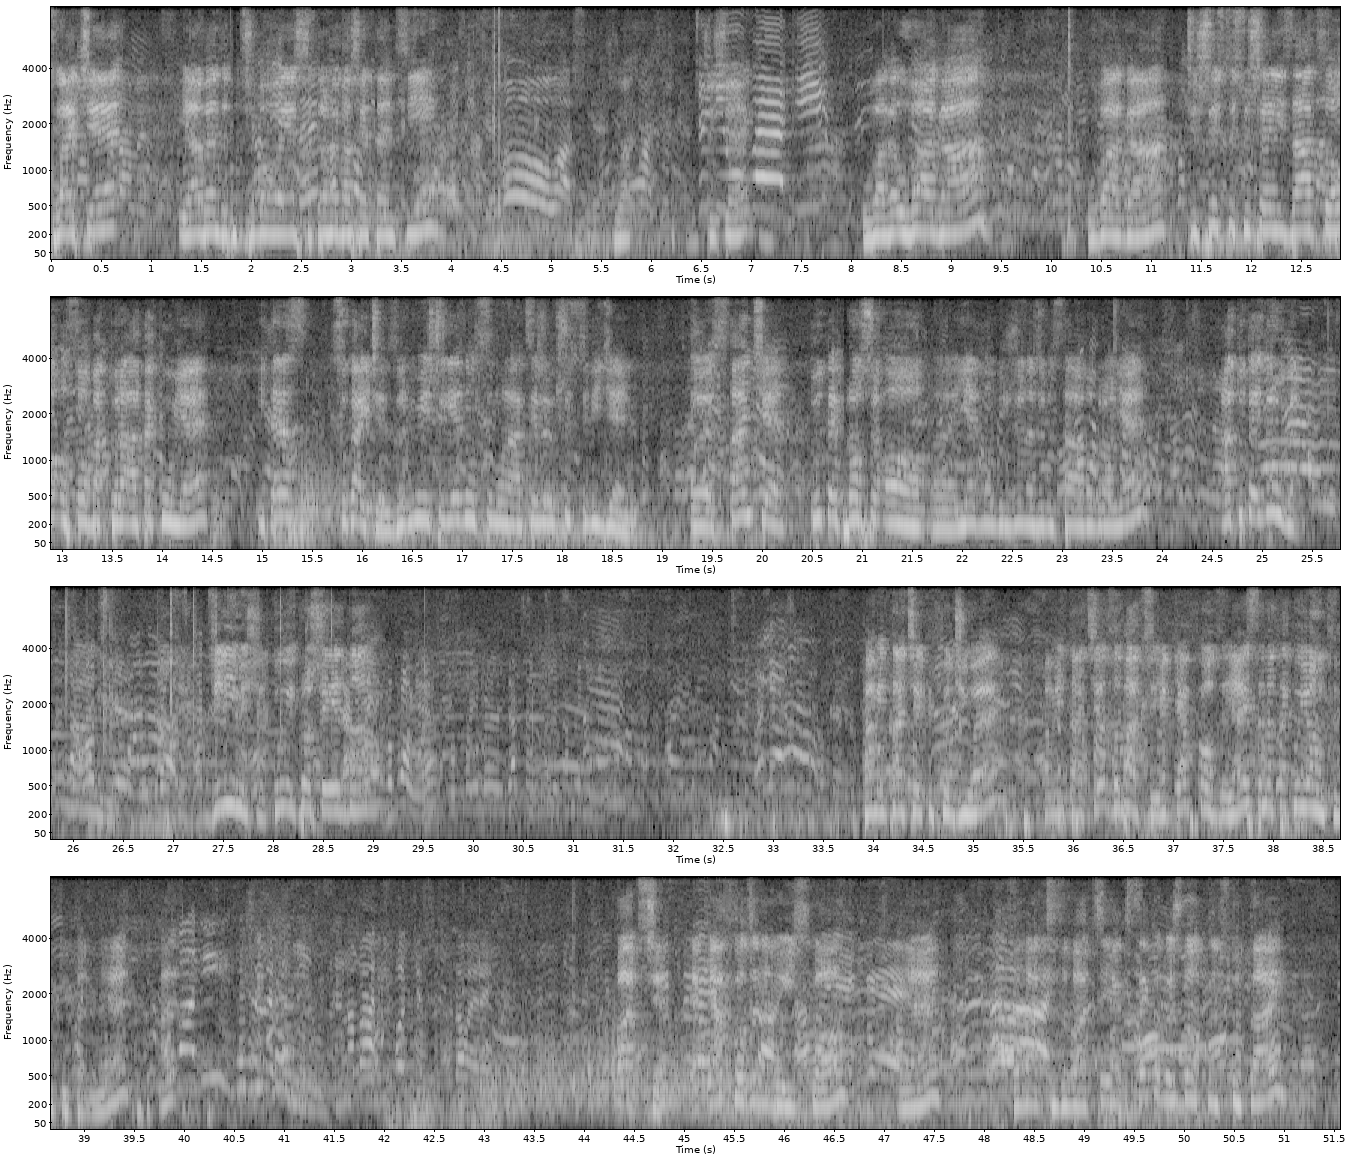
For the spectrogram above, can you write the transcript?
Słuchajcie, ja będę potrzebował jeszcze trochę waszej atencji. O, właśnie. Krzysiek, uwaga, uwaga! Uwaga! Czy wszyscy słyszeli za co osoba, która atakuje? I teraz słuchajcie, zrobimy jeszcze jedną symulację, żeby wszyscy widzieli. Stańcie tutaj proszę o e, jedną drużynę, żeby stała w obronie, a tutaj druga. Dzielimy się. Tu i proszę jedna. Pamiętacie jak wchodziłem? Pamiętacie? Zobaczcie, jak ja wchodzę, ja jestem atakującym tutaj, nie? Ale patrzcie, jak ja wchodzę na boisko, nie? Zobaczcie, zobaczcie, jak chcę kogoś dotknąć tutaj,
